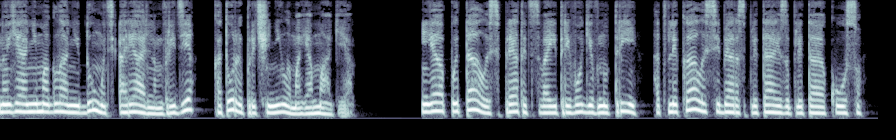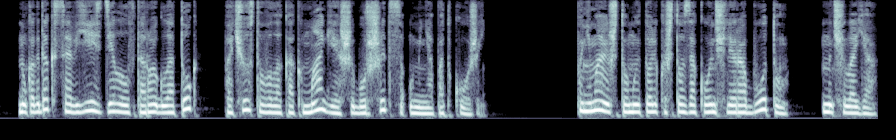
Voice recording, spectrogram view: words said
но я не могла не думать о реальном вреде, который причинила моя магия. Я пыталась спрятать свои тревоги внутри, отвлекала себя, расплетая и заплетая косу, но когда Ксавье сделал второй глоток, почувствовала, как магия шебуршится у меня под кожей. «Понимаю, что мы только что закончили работу», — начала я.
